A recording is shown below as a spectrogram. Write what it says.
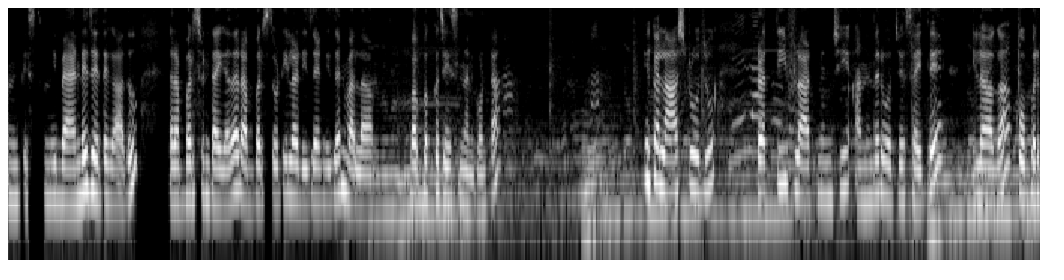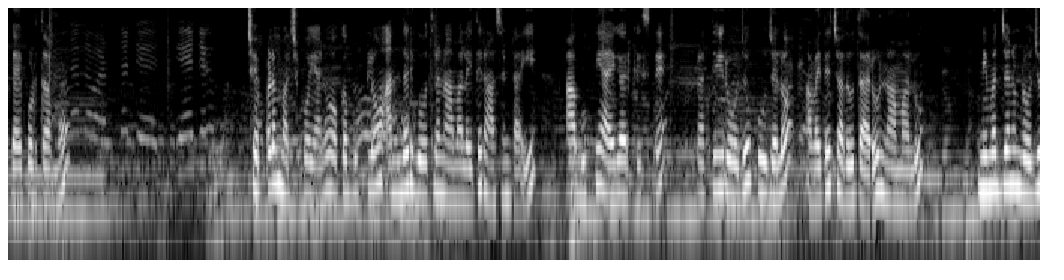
అనిపిస్తుంది. బ్యాండేజ్ అయితే కాదు రబ్బర్స్ ఉంటాయి కదా రబ్బర్స్ తోటి ఇలా డిజైన్ డిజైన్ వాళ్ళ బబ్బక్క చేసింది అనుకుంటా. ఇక లాస్ట్ రోజు ప్రతి ఫ్లాట్ నుంచి అందరూ వచ్చేసి అయితే ఇలాగా కొబ్బరికాయ కొడతాము. చెప్పడం మర్చిపోయాను ఒక బుక్లో అందరి గోత్ర నామాలు అయితే రాసుంటాయి. ఆ బుక్ని అయ్యగారికి ఇస్తే ప్రతిరోజు పూజలో అవైతే చదువుతారు నామాలు. నిమజ్జనం రోజు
